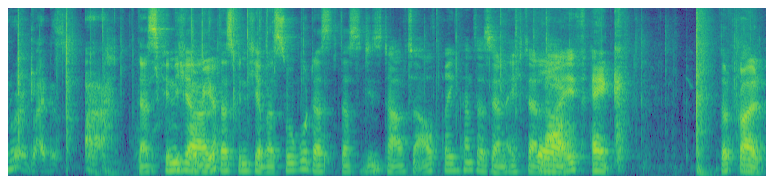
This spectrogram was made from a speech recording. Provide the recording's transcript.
nur ein kleines. Ah. Das finde ich, ja, probier. das finde ich aber so gut, dass, dass du diese Tafel so aufbringen kannst. Das ist ja ein echter Oh. Lifehack. Das ist geil.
